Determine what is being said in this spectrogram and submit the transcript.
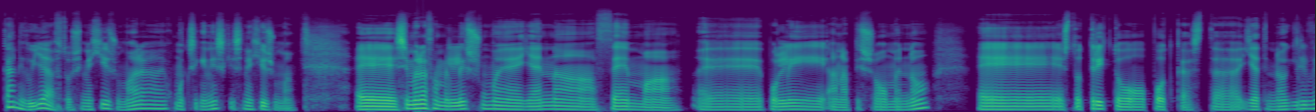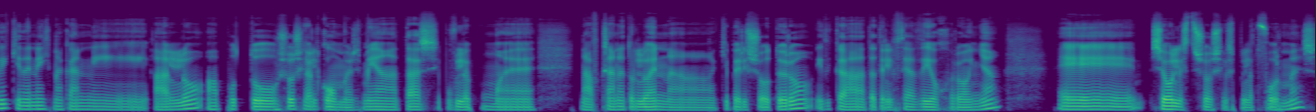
κάνει δουλειά αυτό, συνεχίζουμε, άρα έχουμε ξεκινήσει και συνεχίζουμε. Ε, σήμερα θα μιλήσουμε για ένα θέμα ε, πολύ αναπτυσσόμενο ε, στο τρίτο podcast ε, για την Ogilvy και δεν έχει να κάνει άλλο από το social commerce, μια τάση που βλέπουμε να αυξάνεται όλο ένα και περισσότερο, ειδικά τα τελευταία δύο χρόνια, ε, σε όλες τις social πλατφόρμες.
